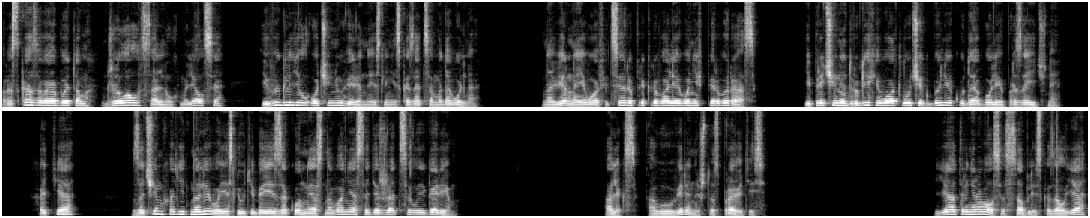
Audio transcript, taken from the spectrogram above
Рассказывая об этом, Джилал сально ухмылялся и выглядел очень уверенно, если не сказать самодовольно. Наверное, его офицеры прикрывали его не в первый раз, и причины других его отлучек были куда более прозаичны. Хотя, зачем ходить налево, если у тебя есть законные основания содержать целый гарем? «Алекс, а вы уверены, что справитесь?» «Я тренировался с саблей», — сказал я,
